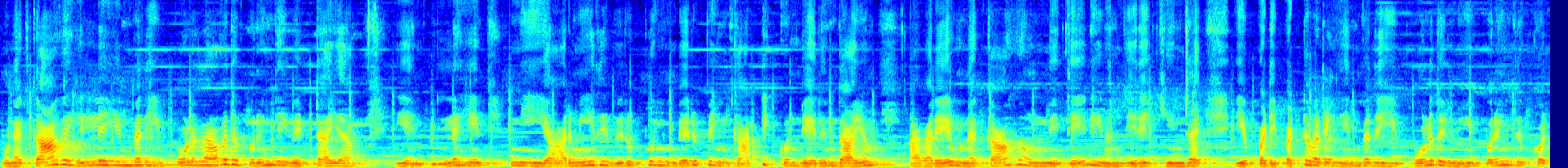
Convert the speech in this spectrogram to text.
உனக்காக இல்லை என்பதை இப்பொழுதாவது புரிந்து விட்டாயா? என் பிள்ளையே நீ யார் மீது விருப்பையும் வெறுப்பையும் காட்டிக்கொண்டிருந்தாயோ அவரே உனக்காக உன் உன்னை தேடி வந்திருக்கின்றாய் எப்படிப்பட்டவர்கள் என்பதை இப்பொழுது நீ புரிந்து கொள்.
